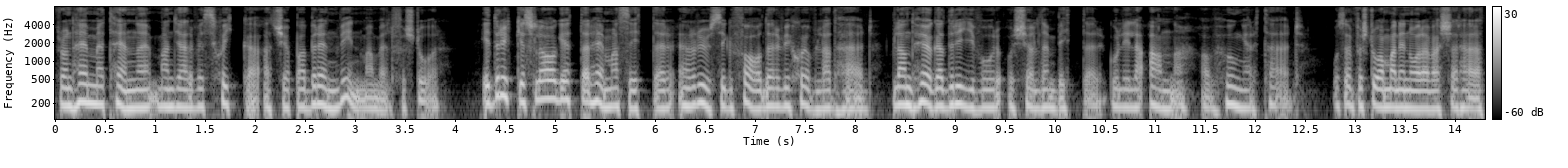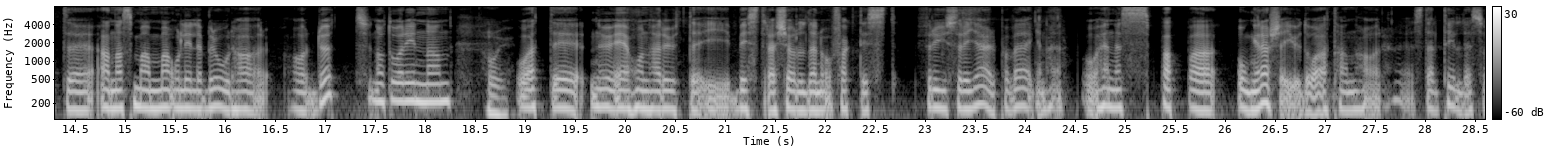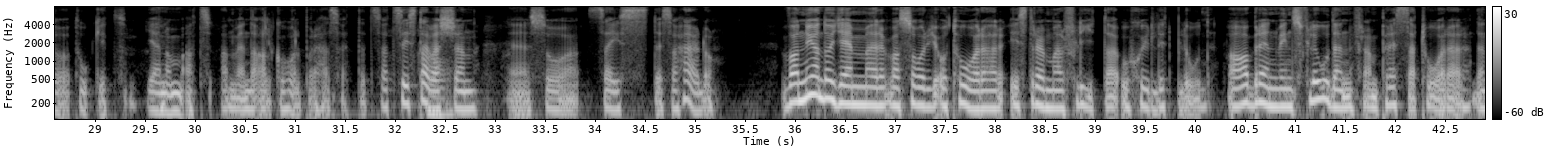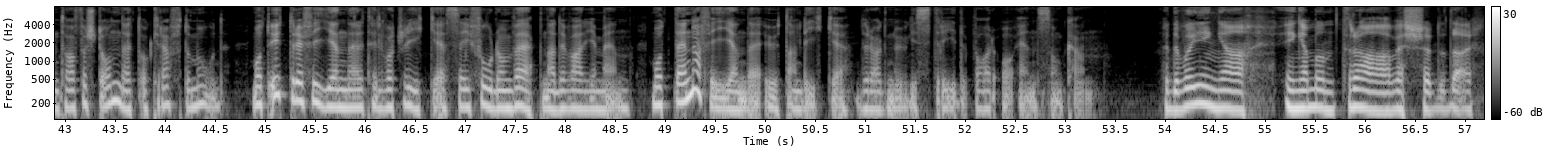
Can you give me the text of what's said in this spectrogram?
Från hemmet henne man järves skicka att köpa brännvin man väl förstår. I dryckeslaget där hemma sitter en rusig fader vid skövlad härd. Bland höga drivor och kölden bitter går lilla Anna av hungertärd. Och sen förstår man i några verser här att eh, Annas mamma och lillebror har, har dött något år innan. Oj. Och att eh, nu är hon här ute i bistra kölden och faktiskt fryser ihjäl på vägen här. Och hennes pappa ångrar sig ju då att han har eh, ställt till det så tokigt genom att använda alkohol på det här sättet. Så att sista Ja. versen eh, så sägs det så här då. Vad nöd och jämmer, vad sorg och tårar i strömmar flyta och skyldigt blod. Ja, brännvinsfloden frampressar tårar, den tar förståndet och kraft och mod. Mot yttre fiender till vårt rike, sig fordon väpnade varje män. Mot denna fiende utan like, drag nu i strid var och en som kan. Det var ju inga, inga muntra verser det där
